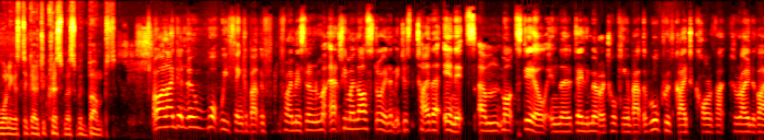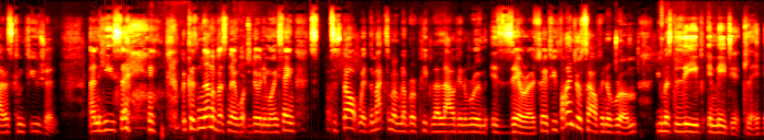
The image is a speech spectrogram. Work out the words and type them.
warning us to go to Christmas with bumps. Well, I don't know what we think about the Prime Minister. And actually, my last story, let me just tie that in. It's um, Mark Steele in the Daily Mirror talking about the rule-proof guide to coronavirus confusion and he's saying because none of us know what to do anymore he's saying to start with the maximum number of people allowed in a room is zero. So if you find yourself in a room you must leave immediately.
